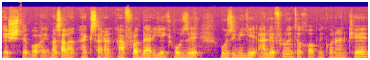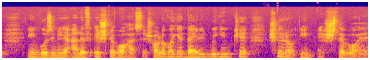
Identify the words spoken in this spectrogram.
اشتباهه؟ مثلا اکثرا افراد در یک حوزه گزینه الف رو انتخاب می‌کنن که این گزینه الف اشتباه هستش. حالا باید دلیل بگیم که چرا این اشتباهه؟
